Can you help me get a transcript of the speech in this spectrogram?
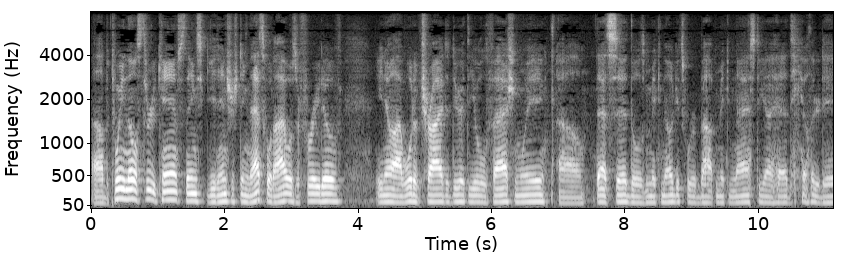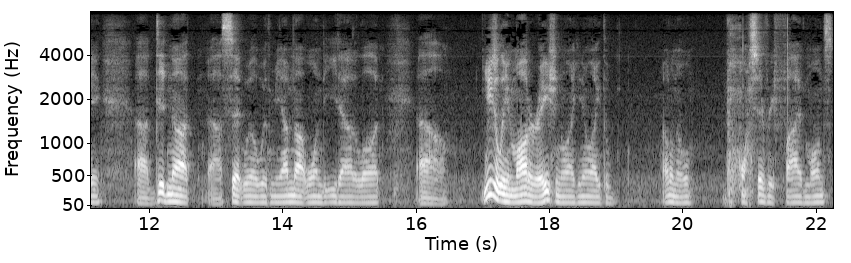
uh, between those three camps, things get interesting. That's what I was afraid of you know, I would have tried to do it the old-fashioned way. Uh, that said, those McNuggets were about McNasty I had the other day. Uh, did not uh, set well with me. I'm not one to eat out a lot. Uh, usually in moderation, like you know, like the I don't know, once every five months.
